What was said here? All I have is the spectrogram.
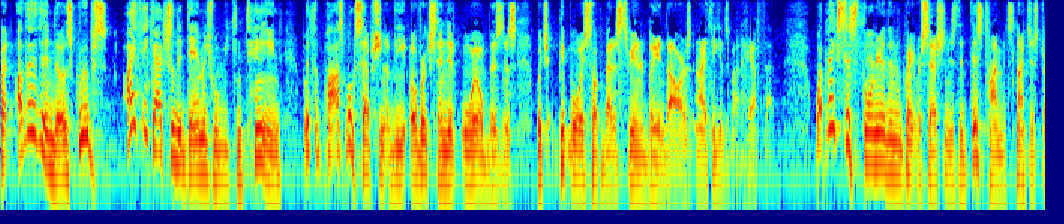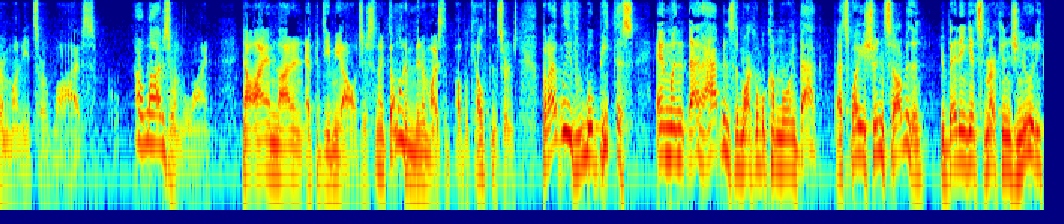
But other than those groups, I think actually the damage will be contained with the possible exception of the overextended oil business, which people always talk about as $300 billion, and I think it's about half that. What makes this thornier than the Great Recession is that this time it's not just our money, it's our lives. Our lives are on the line. Now, I am not an epidemiologist, and I don't want to minimize the public health concerns, but I believe we will beat this. And when that happens, the market will come roaring back. That's why you shouldn't sell everything. You're betting against American ingenuity.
